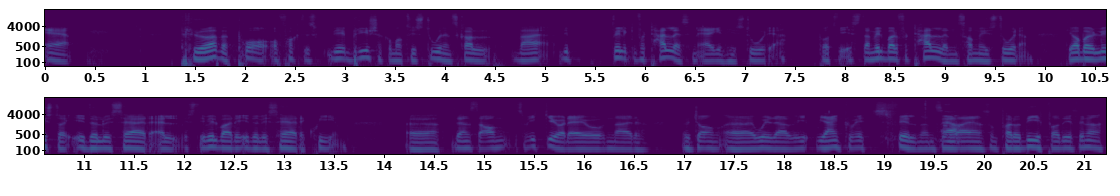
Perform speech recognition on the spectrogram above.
er prøver på å faktisk De bryr seg ikke om at historien skal være De vil ikke fortelle sin egen historie på et vis. De vil bare fortelle den samme historien. De har bare lyst til å idealisere Elvis. De vil bare idealisere Queen. Uh, det eneste som ikke gjør det, er jo den der John uh, Weird Al Yankovic-filmen, som Ja. er en sånn parodi på de filmene.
